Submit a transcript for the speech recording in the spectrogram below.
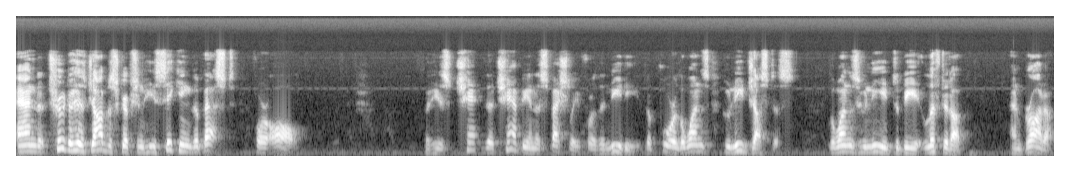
And true to his job description, he's seeking the best for all. But he's cha- the champion especially for the needy, the poor, the ones who need justice, the ones who need to be lifted up and brought up.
